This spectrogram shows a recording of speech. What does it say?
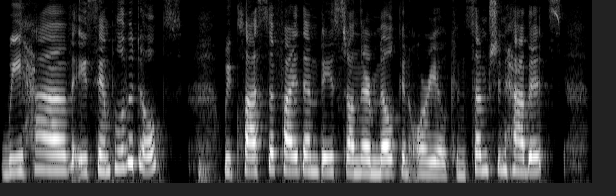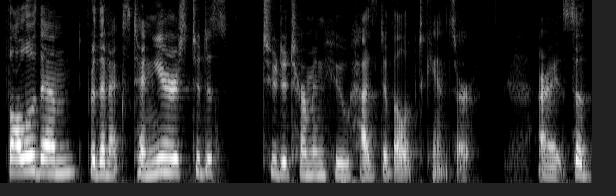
We have a sample of adults. We classify them based on their milk and Oreo consumption habits, follow them for the next 10 years to, to determine who has developed cancer. All right, so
